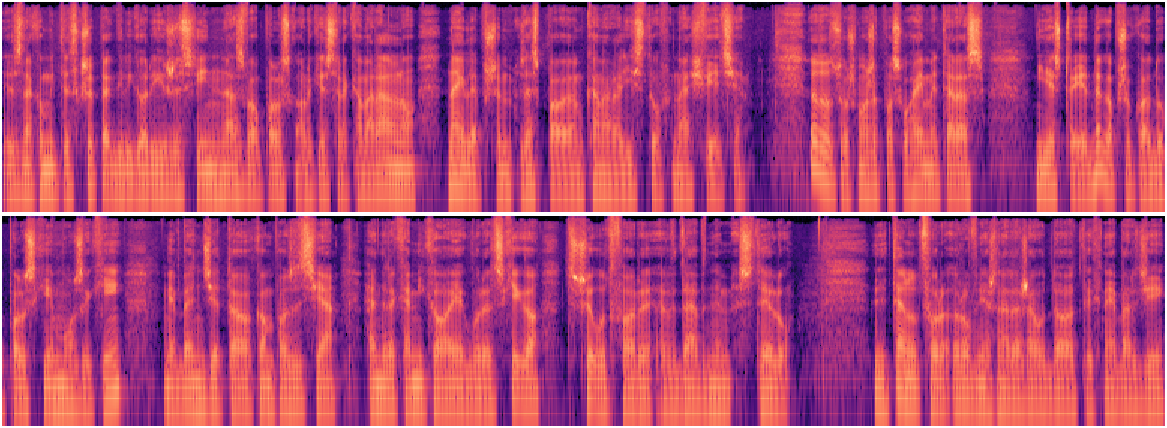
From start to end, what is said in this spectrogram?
Znakomity skrzypek Grigori Żyslin nazwał Polską Orkiestrę Kameralną najlepszym zespołem kameralistów na świecie. No to cóż, może posłuchajmy teraz jeszcze jednego przykładu polskiej muzyki. Będzie to kompozycja Henryka Mikołaja Góreckiego, trzy utwory w dawnym stylu. Ten utwór również należał do tych najbardziej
